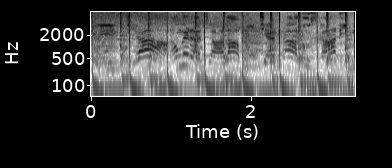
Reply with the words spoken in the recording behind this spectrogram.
စေရာအောင်ခဲ့တာကြာလာပြီချန်တာလို့စကားဒီ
